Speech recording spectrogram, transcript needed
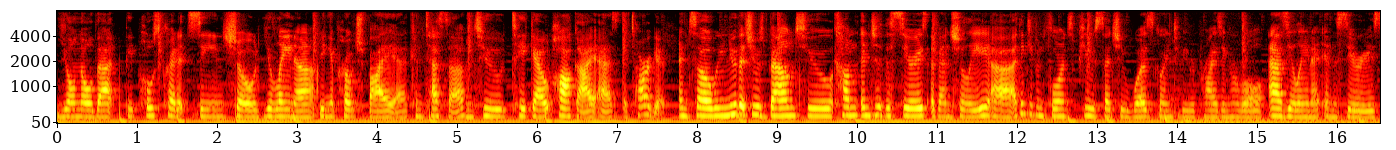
you'll know that the post-credit scene showed Yelena being approached by uh, Contessa to take out Hawkeye as a target. And so we knew that she was bound to come into the series eventually. Uh, I think even Florence Pugh said she was going to be reprising her role as Yelena in the series.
